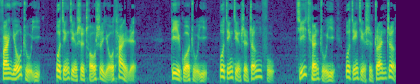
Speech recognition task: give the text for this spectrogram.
反犹主义不仅仅是仇视犹太人，帝国主义不仅仅是征服，极权主义不仅仅是专政，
